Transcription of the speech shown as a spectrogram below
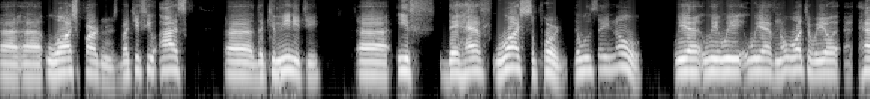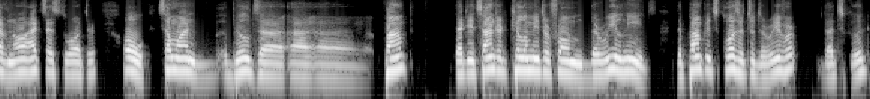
uh, uh, WASH partners, but if you ask uh, the community uh, if they have WASH support, they will say no. We we we we have no water. We have no access to water. Oh, someone builds a, a, a pump that it's 100 kilometer from the real needs. The pump is closer to the river. That's good,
